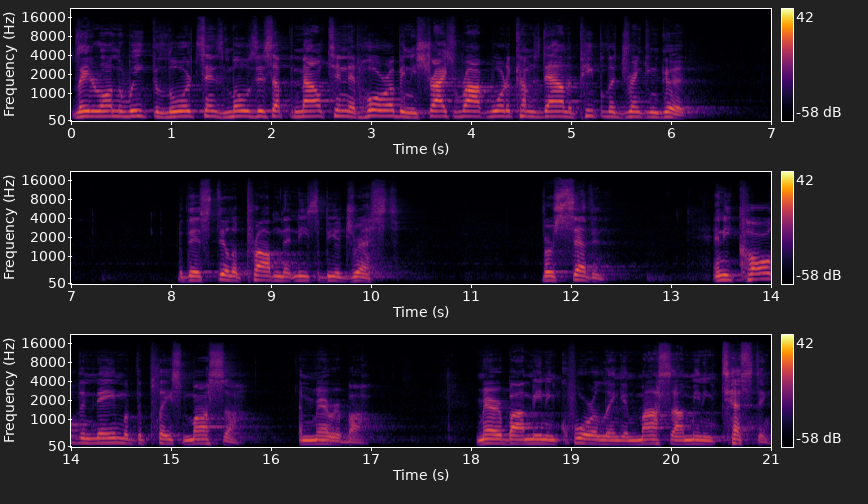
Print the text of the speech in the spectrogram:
later on the week. The Lord sends Moses up the mountain at Horeb and he strikes rock, water comes down, the people are drinking good. but there's still a problem that needs to be addressed. Verse 7 And he called the name of the place Massah and Meribah. Meribah meaning quarreling, and Massah meaning testing.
